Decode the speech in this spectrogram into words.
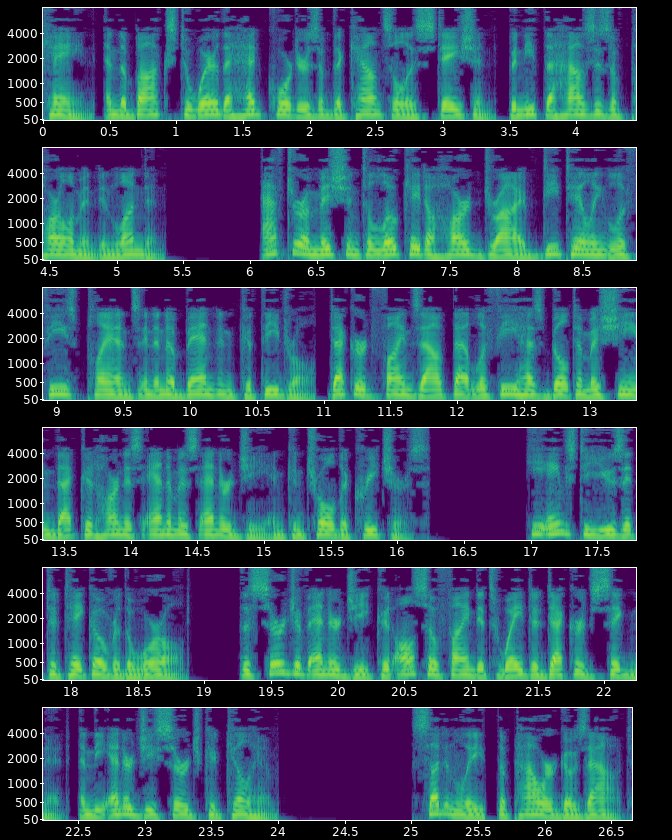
Kane, and the box to where the headquarters of the Council is stationed, beneath the Houses of Parliament in London. After a mission to locate a hard drive detailing LaFee's plans in an abandoned cathedral, Deckard finds out that LaFee has built a machine that could harness animus energy and control the creatures. He aims to use it to take over the world. The surge of energy could also find its way to Deckard's signet, and the energy surge could kill him. Suddenly, the power goes out.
